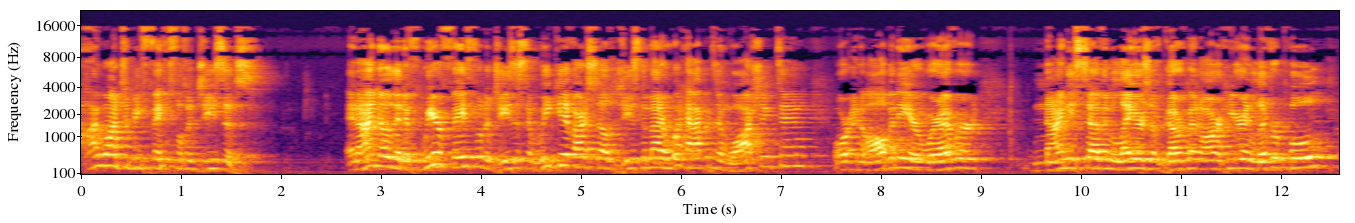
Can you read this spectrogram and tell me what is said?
I want to be faithful to Jesus. And I know that if we are faithful to Jesus and we give ourselves Jesus, no matter what happens in Washington or in Albany or wherever 97 layers of government are here in Liverpool,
